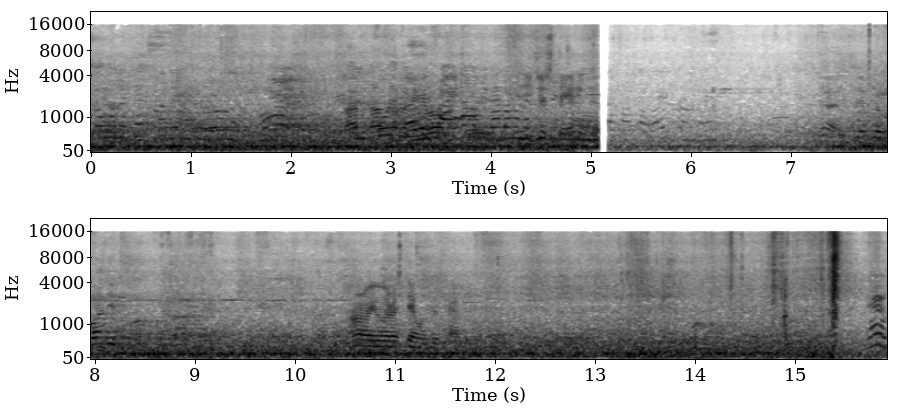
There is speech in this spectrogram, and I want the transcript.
don't want to get my name I'm not If I have it, I don't You're just standing there. I don't even understand what just happened. That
